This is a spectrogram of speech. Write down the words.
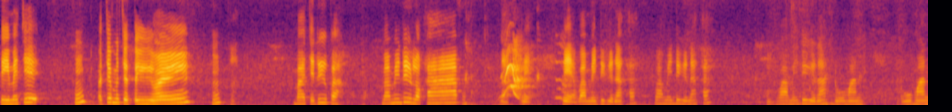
ตีไหมเจ้หึอาเจ้มันจะตีไหมหึบาจะดื้อปะบาไม่ดื้อหรอกครับเนี่ยเนี่ยเนี่ยบาไม่ดื้อนะคะบาไม่ดื้อนะคะ ว่าไม่ดื้อนะ ดูมัน ดูมัน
